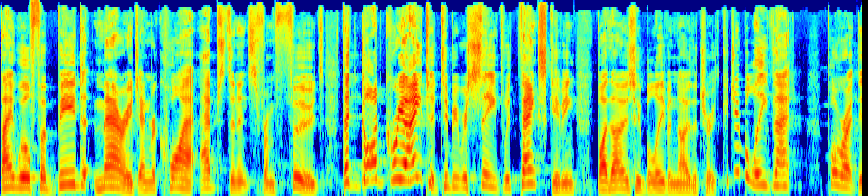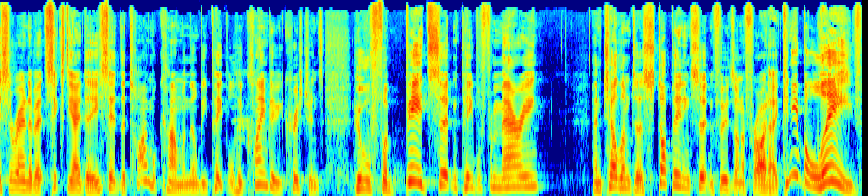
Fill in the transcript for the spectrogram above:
They will forbid marriage and require abstinence from foods that God created to be received with thanksgiving by those who believe and know the truth. Could you believe that? Paul wrote this around about 60 AD. He said, The time will come when there'll be people who claim to be Christians who will forbid certain people from marrying and tell them to stop eating certain foods on a Friday. Can you believe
